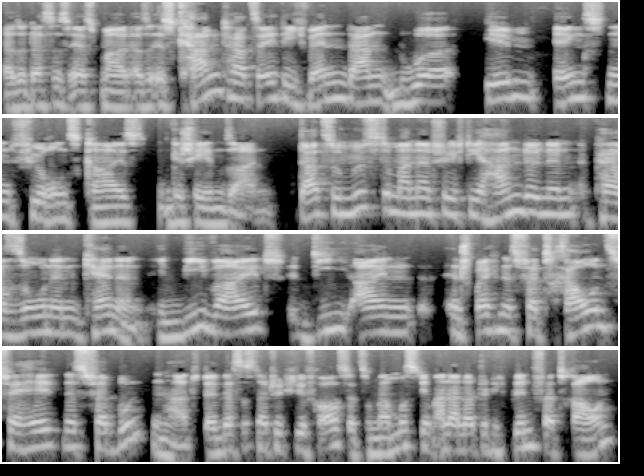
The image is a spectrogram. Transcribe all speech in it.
Also das ist erstmal, also es kann tatsächlich, wenn dann nur im engsten Führungskreis geschehen sein. Dazu müsste man natürlich die handelnden Personen kennen, inwieweit die ein entsprechendes Vertrauensverhältnis verbunden hat. Denn das ist natürlich die Voraussetzung. Man muss dem anderen natürlich blind vertrauen.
